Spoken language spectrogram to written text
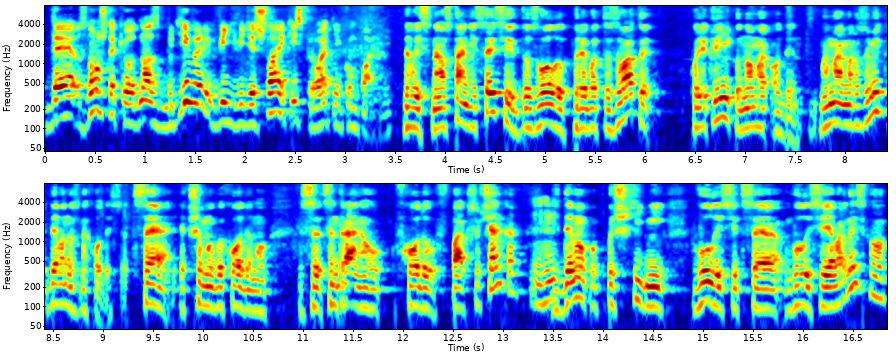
де знову ж таки одна з будівель від, відійшла якійсь приватній компанії. Дивись, на останній сесії дозволили приватизувати поліклініку номер 1 Ми маємо розуміти, де вона знаходиться. Це якщо ми виходимо з центрального входу в парк Шевченка, йдемо по пішохідній вулиці, це вулиця Яворницького.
